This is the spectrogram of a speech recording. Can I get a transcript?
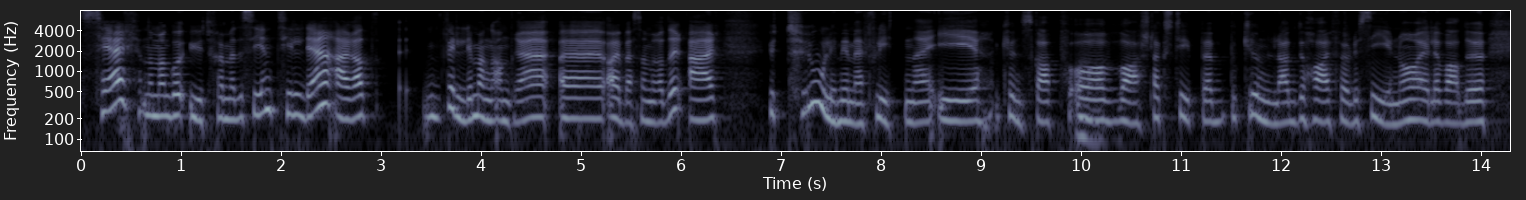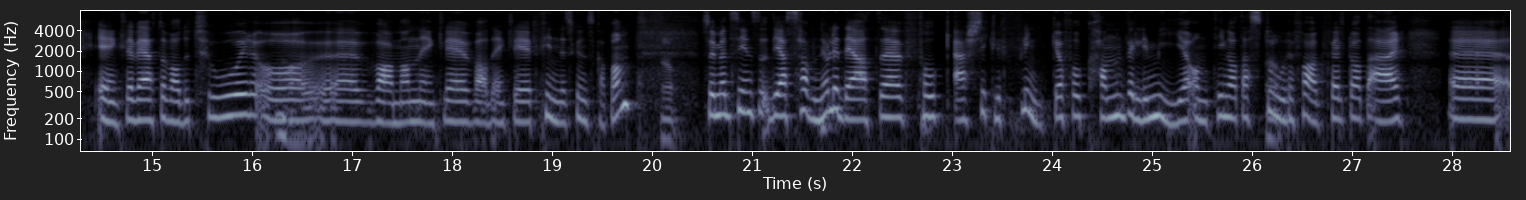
ser når man går ut fra medisin til det, er at veldig mange andre uh, arbeidsområder er utrolig mye mer flytende i kunnskap og hva slags type grunnlag du har før du sier noe, eller hva du egentlig vet, og hva du tror, og uh, hva, man egentlig, hva det egentlig finnes kunnskap om. Ja. Så i medisin, så jeg savner jo litt det at uh, folk er skikkelig flinke, og folk kan veldig mye om ting, og at det er store fagfelt, og at det er uh,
